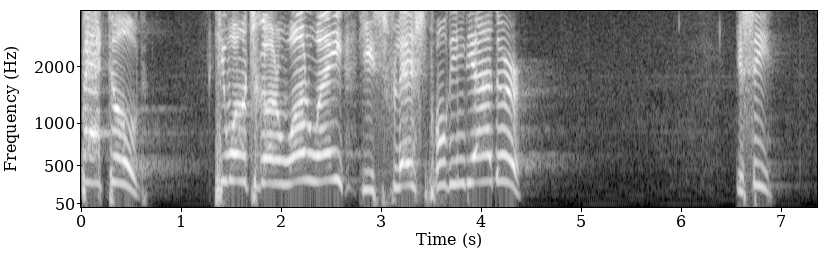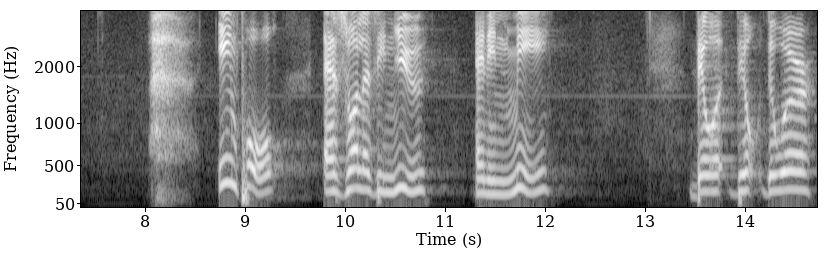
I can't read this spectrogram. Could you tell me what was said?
battled. He wanted to go in one way, his flesh pulled him the other. You see, in Paul, as well as in you and in me, there were, there, there were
